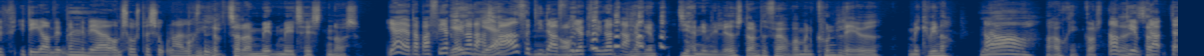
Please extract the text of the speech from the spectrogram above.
idéer om, hvem der mm. kan være omsorgspersoner? Eller okay, sådan. så, så der er mænd med i testen også. Ja, ja, der er bare flere Ja, kvinder, der ja. har svaret, fordi der er Nå. flere kvinder, der De har... de har nemlig lavet stuntet før, hvor man kun lavede med kvinder. Nå, Ah, okay, godt. Nå, de, Så- der, der,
